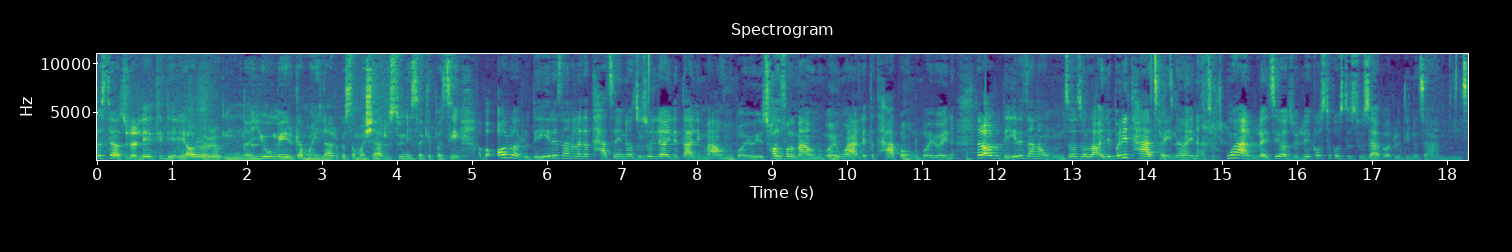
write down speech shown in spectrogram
जस्तै हजुरहरूले यति धेरै अरू अरू यो उमेरका महिलाहरूको समस्याहरू सुनिसकेपछि अब अरूहरू धेरैजनालाई त थाहा छैन जो जसले अहिले तालिममा आउनुभयो यो छलफलमा आउनुभयो उहाँहरूले त थाहा पाउनुभयो होइन? तर अरू धेरैजना हुनुहुन्छ जसलाई अहिले पनि थाहा छैन होइन। उहाँहरूलाई चाहिँ हजुरले कस्तो कस्तो सुझावहरू दिन चाहनुहुन्छ?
